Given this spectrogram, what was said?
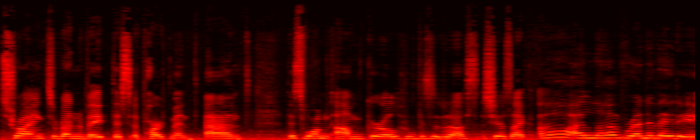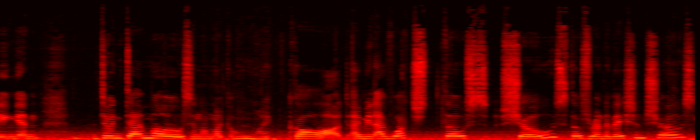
trying to renovate this apartment. And this one um, girl who visited us, she was like, Oh, I love renovating and doing demos. And I'm like, Oh my God. I mean, I've watched those shows, those renovation shows,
